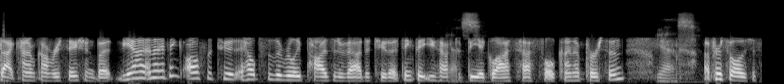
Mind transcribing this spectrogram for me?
that kind of conversation, but yeah, and I think also too it helps with a really positive attitude. I think that you have yes. to be a glass half full kind of person. Yes. Uh, first of all, it's just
